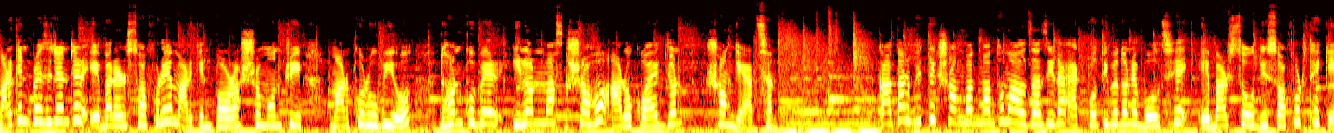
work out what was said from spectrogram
মার্কিন প্রেসিডেন্টের এবারের সফরে মার্কিন পররাষ্ট্রমন্ত্রী মার্কো রুবিও, ধনকুবের ইলন মাস্ক সহ আরও কয়েকজন সঙ্গে আছেন। কাতার ভিত্তিক সংবাদ মাধ্যম আল জাজিরা এক প্রতিবেদনে বলছে, এবার সৌদি সফর থেকে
